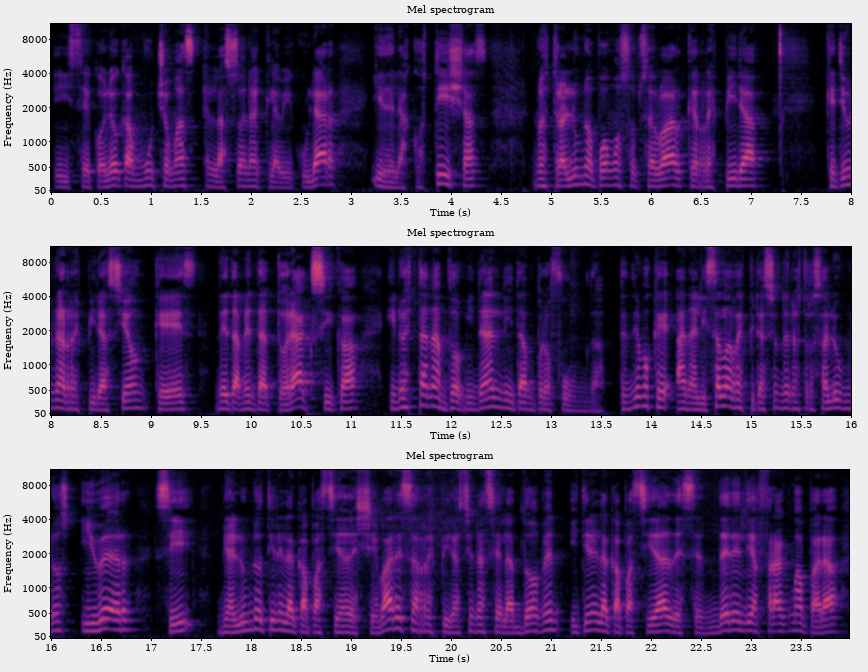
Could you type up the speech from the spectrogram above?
y se coloca mucho más en la zona clavicular y de las costillas. Nuestro alumno podemos observar que respira, que tiene una respiración que es netamente torácica y no es tan abdominal ni tan profunda. Tendríamos que analizar la respiración de nuestros alumnos y ver si mi alumno tiene la capacidad de llevar esa respiración hacia el abdomen y tiene la capacidad de descender el diafragma para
